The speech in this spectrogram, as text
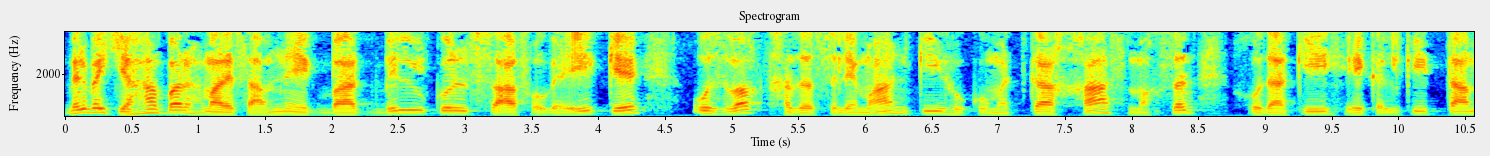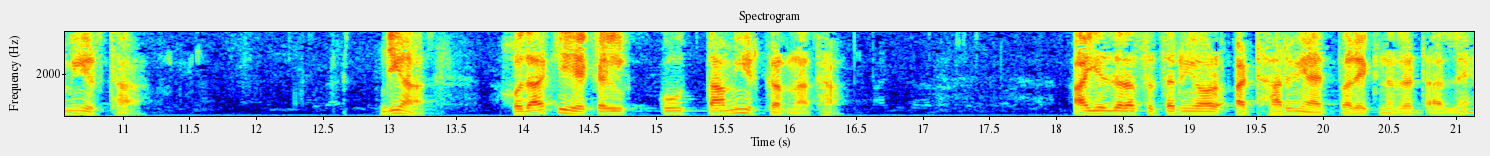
میرے بھائی، یہاں پر ہمارے سامنے ایک بات بالکل صاف ہو گئی کہ اس وقت حضرت سلیمان کی حکومت کا خاص مقصد خدا کی ہیکل کی تعمیر تھا۔ جی ہاں خدا کی ہیکل کو تعمیر کرنا تھا۔ آئیے ذرا سترویں اور اٹھارہویں آیت پر ایک نظر ڈال لیں۔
